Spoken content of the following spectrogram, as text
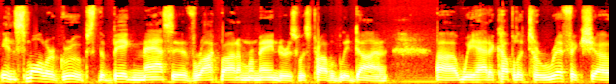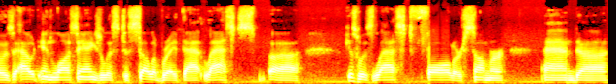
in smaller groups, the big, massive rock bottom remainders was probably done. Uh, we had a couple of terrific shows out in Los Angeles to celebrate that last, uh, I guess it was last fall or summer, and uh,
